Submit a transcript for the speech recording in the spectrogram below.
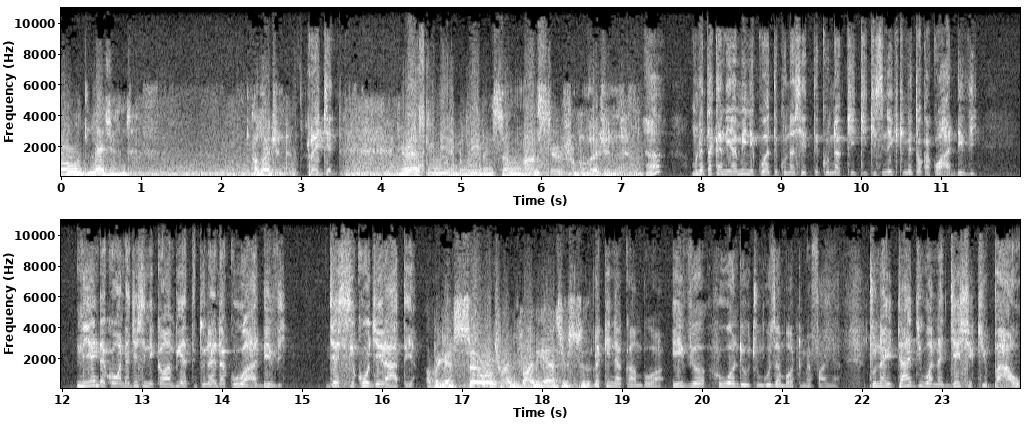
old legend. A legend. Legend You're asking me to believe in some monster from a legend. ha? mnataka niamini kuwa ati kuna shit, kuna ki- ki- kimetoka kwa hadithi niende kwa wanajeshi nikawaambia ati tunaenda kuua hadithi jeshi sikuje ratia. Up against, sir. We're trying to find the answers to the... lakini akaambua hivyo huo ndio uchunguzi ambao tumefanya tunahitaji wanajeshi kibao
